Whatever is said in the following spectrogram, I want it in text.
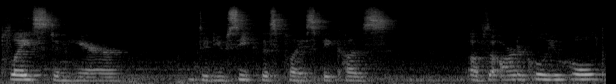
placed in here? Did you seek this place because of the article you hold?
